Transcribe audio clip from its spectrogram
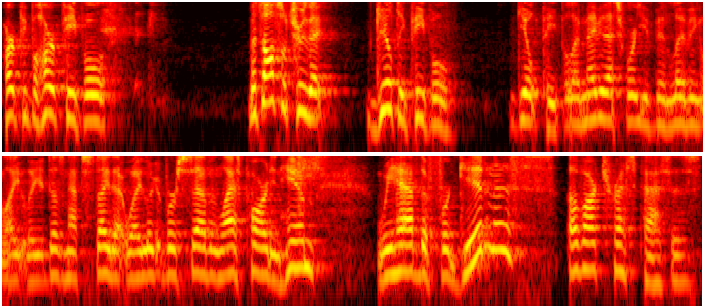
hurt people hurt people. But it's also true that guilty people guilt people. And maybe that's where you've been living lately. It doesn't have to stay that way. Look at verse 7, last part. In Him, we have the forgiveness of our trespasses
